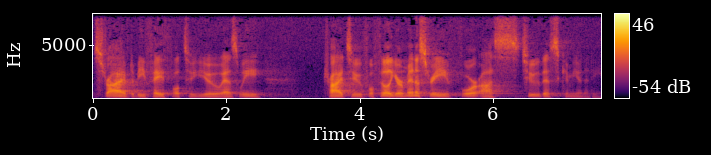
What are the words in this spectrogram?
strive to be faithful to you as we try to fulfill your ministry for us to this community.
